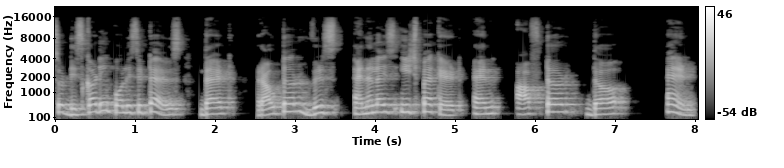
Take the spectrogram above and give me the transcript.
So discarding policy tells that router will analyze each packet and after the end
